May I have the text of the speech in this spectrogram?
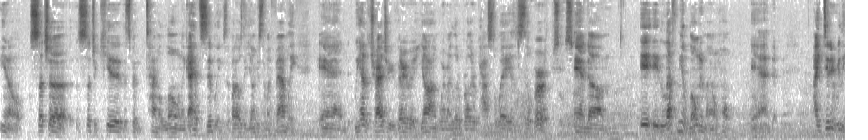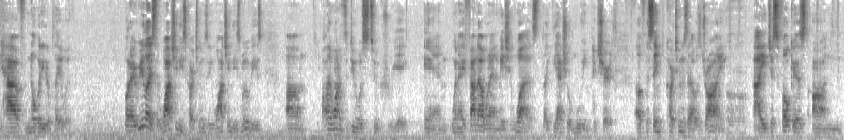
you know, such a such a kid that spent time alone. Like I had siblings, but I was the youngest in my family, and we had a tragedy very very young where my little brother passed away as a stillbirth, so and um, it, it left me alone in my own home, and I didn't really have nobody to play with. But I realized that watching these cartoons and watching these movies, um, all I wanted to do was to create. And when I found out what animation was, like the actual moving picture of the same cartoons that I was drawing, Uh-huh. I just focused on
